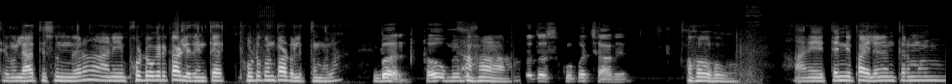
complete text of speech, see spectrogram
ते म्हणले अति सुंदर आणि फोटो वगैरे काढले त्यांनी त्यात फोटो पण पाठवलेत तुम्हाला. बर. हो मी हा. खूपच छान आहेत हो हो. आणि त्यांनी पाहिल्यानंतर मग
